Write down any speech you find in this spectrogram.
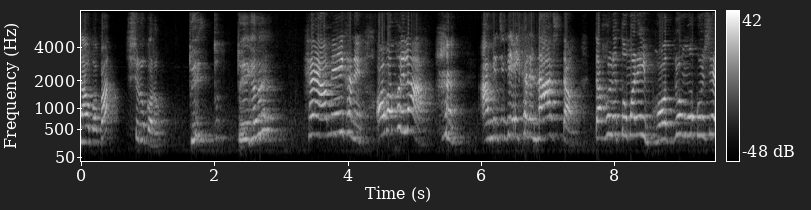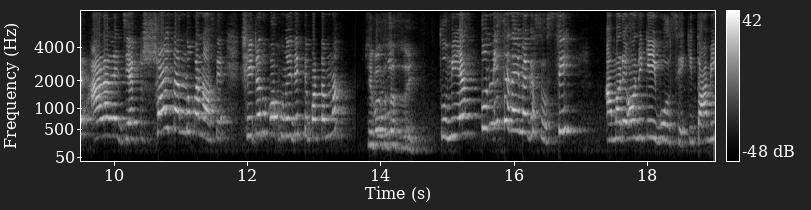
নাও বাবা শুরু করো। তুই তুই এখানে? হ্যাঁ আমি এইখানে। অবাক হইলা? হ্যাঁ, আমি যদি এখানে না আসতাম তাহলে তোমার এই ভদ্র মুখোশের আড়ালে যে একটা শয়তান লুকানো আছে সেটা তো কখনোই দেখতে পারতাম না। কি বলতে চাচ্ছ তুই? তুমি এত নিচে নেমে গেছো সি আমারে অনেকেই বলছে, কিন্তু আমি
